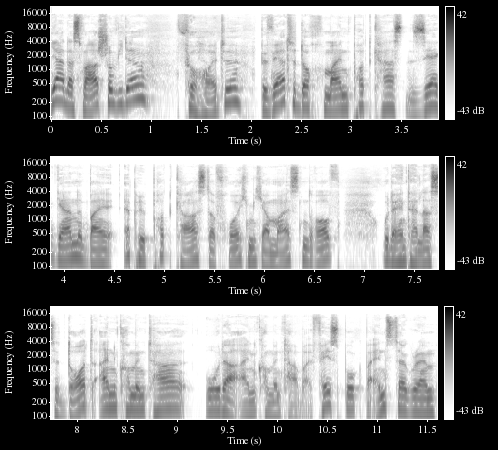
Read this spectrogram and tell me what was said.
Ja, das war schon wieder für heute. Bewerte doch meinen Podcast sehr gerne bei Apple Podcast, da freue ich mich am meisten drauf. Oder hinterlasse dort einen Kommentar oder einen Kommentar bei Facebook, bei Instagram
